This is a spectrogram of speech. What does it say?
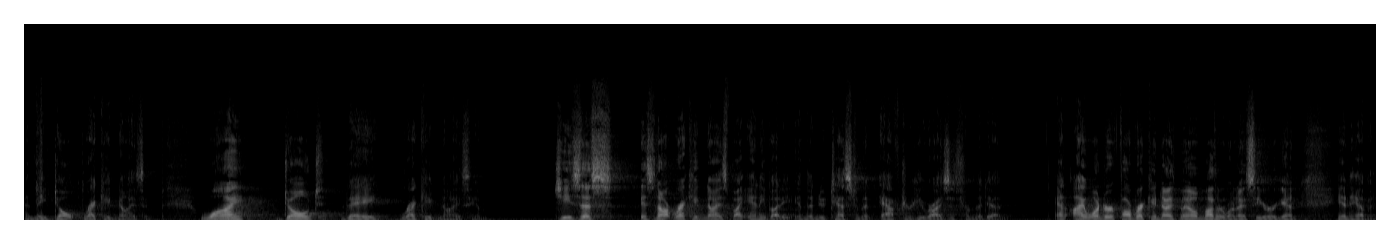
and they don't recognize him. Why don't they recognize him? Jesus is not recognized by anybody in the New Testament after he rises from the dead. And I wonder if I'll recognize my own mother when I see her again in heaven.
